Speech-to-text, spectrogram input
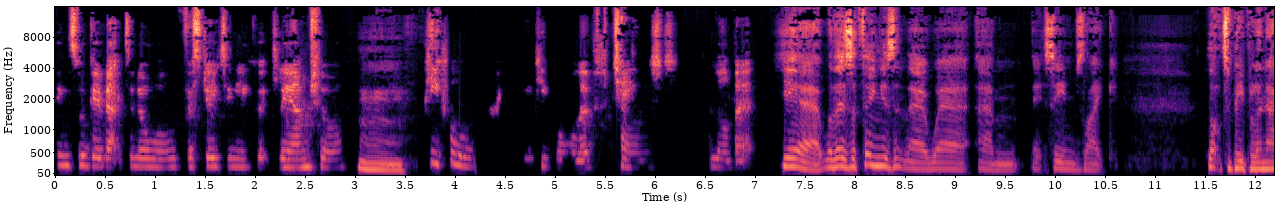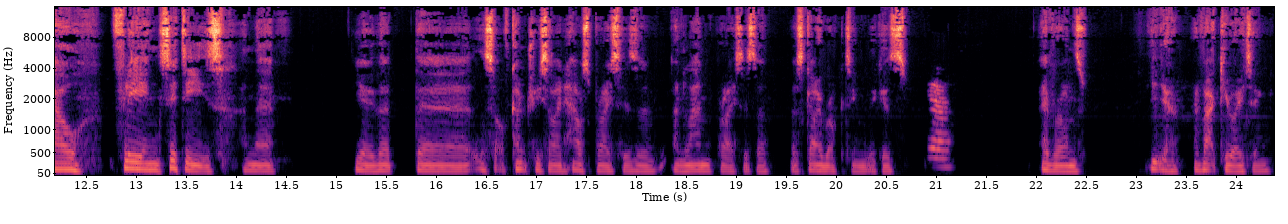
things will go back to normal frustratingly quickly. I'm sure. Mm. People, people will have changed a little bit. Yeah, well, there's a thing, isn't there, where um, it seems like lots of people are now fleeing cities, and they're, you know, the the, the sort of countryside house prices are, and land prices are, are skyrocketing because yeah, everyone's you know evacuating.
